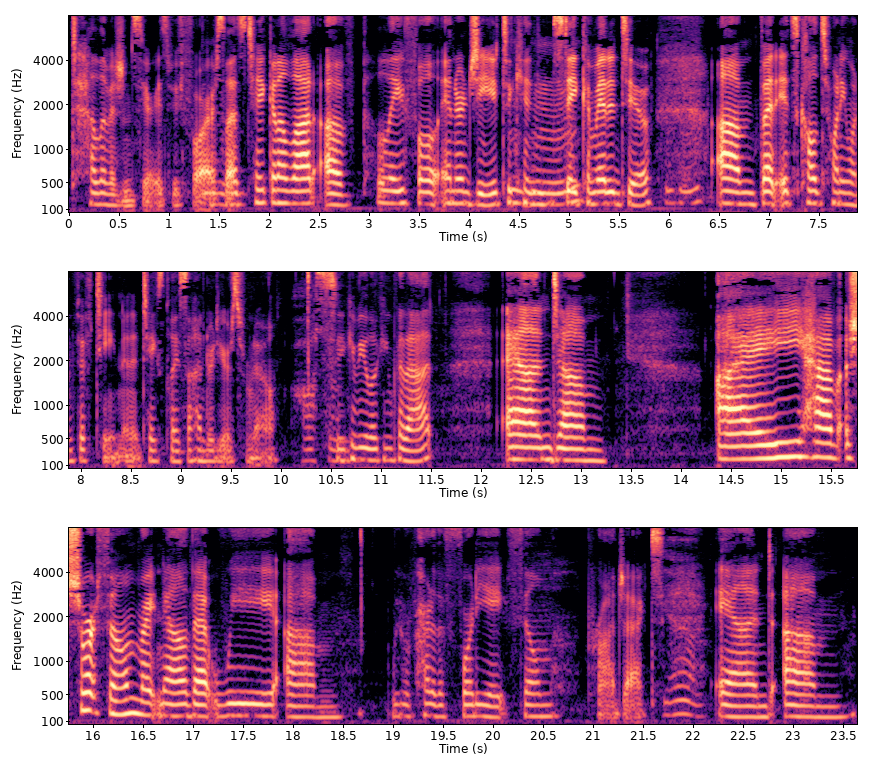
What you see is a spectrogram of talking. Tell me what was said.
television series before. So that's taken a lot of playful energy to con- stay committed to. Um, but it's called 2115 and it takes place 100 years from now. Awesome. So you can be looking for that. And um, I have a short film right now that we um, we were part of the 48 film project Yeah. and um,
